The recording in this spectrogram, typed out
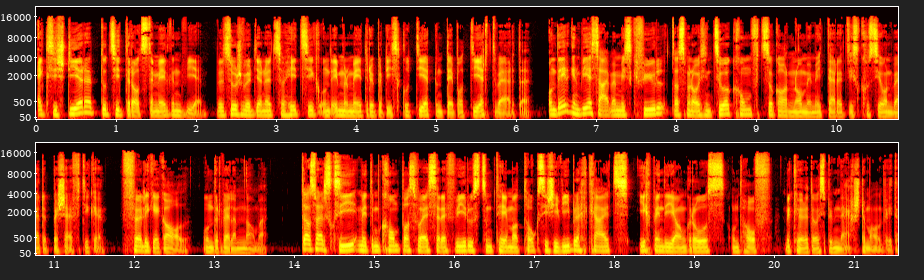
Existieren tut sie trotzdem irgendwie, weil sonst würde ja nicht so hitzig und immer mehr darüber diskutiert und debattiert werden. Und irgendwie sagt man mir das Gefühl, dass wir uns in Zukunft sogar noch mehr mit dieser Diskussion werden beschäftigen. Völlig egal, unter welchem Namen. Das war es mit dem Kompass von SRF Virus zum Thema toxische Weiblichkeit. Ich bin Jan Gross und hoffe, wir hören uns beim nächsten Mal wieder.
